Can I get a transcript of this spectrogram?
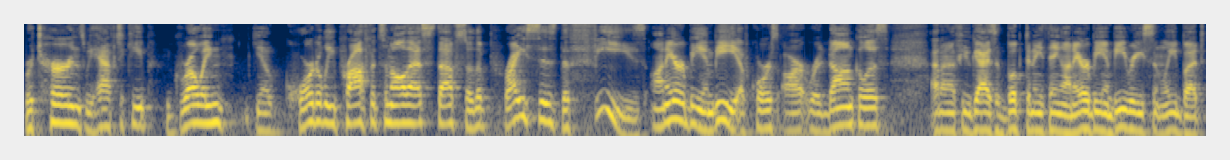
returns, we have to keep growing, you know, quarterly profits and all that stuff. So the prices, the fees on Airbnb, of course, are redonkulous. I don't know if you guys have booked anything on Airbnb recently, but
